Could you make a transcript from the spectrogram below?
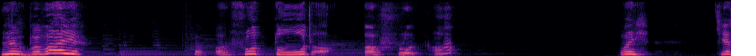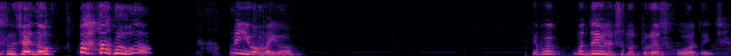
не вбиває. Так, а що тут? А, а що? А? Ой, я случайно впала. Ну, ё-моё. Я по- подивлюсь, що тут происходить.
